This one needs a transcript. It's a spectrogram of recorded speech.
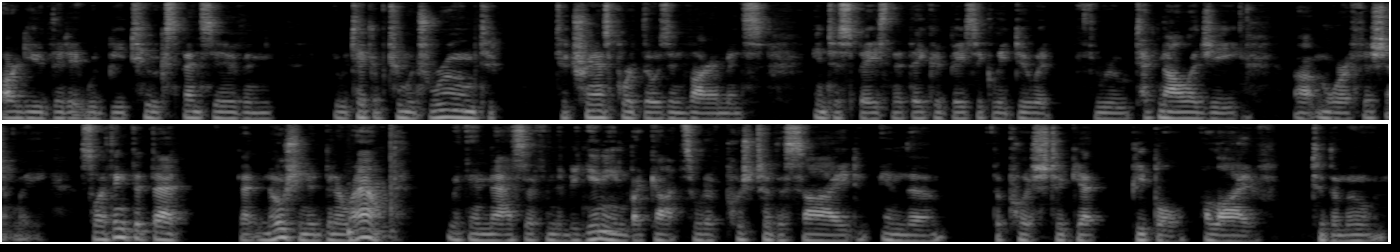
argued that it would be too expensive and it would take up too much room to, to transport those environments into space and that they could basically do it through technology uh, more efficiently. So I think that, that that notion had been around within NASA from the beginning, but got sort of pushed to the side in the, the push to get people alive to the moon.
